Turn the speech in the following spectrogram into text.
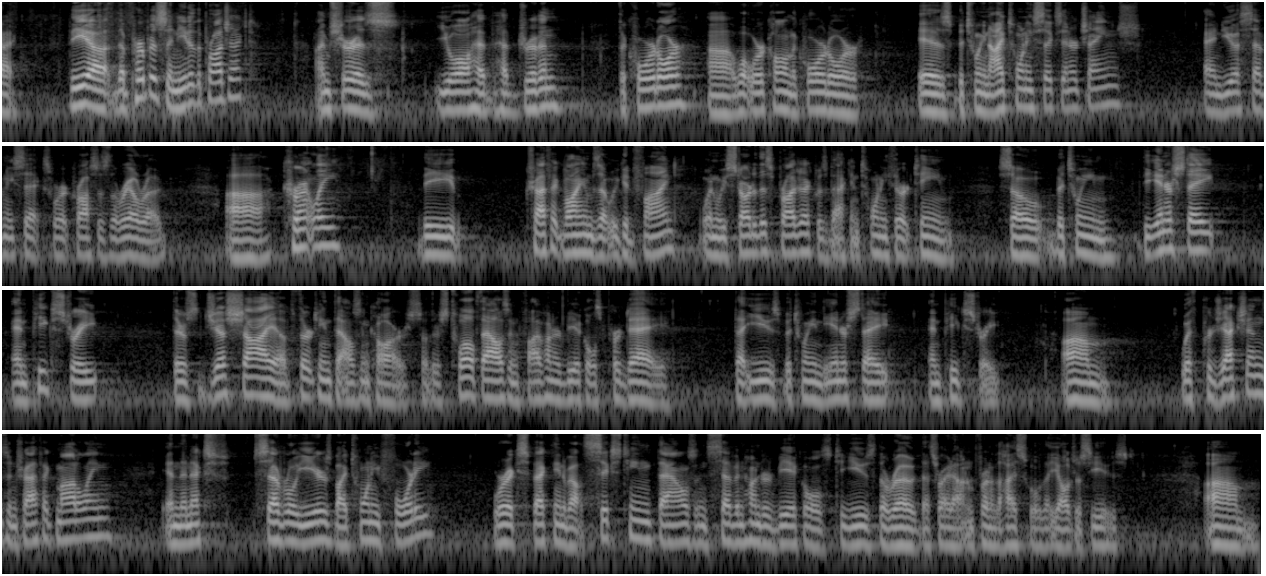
Okay. The, uh, the purpose and need of the project, I'm sure as you all have, have driven the corridor, uh, what we're calling the corridor is between I-26 interchange and US 76, where it crosses the railroad. Uh, Currently, the traffic volumes that we could find when we started this project was back in 2013. So between the interstate and Peak Street, there's just shy of 13,000 cars. So there's 12,500 vehicles per day that use between the interstate and Peak Street. Um, With projections and traffic modeling, in the next several years, by 2040, we're expecting about 16,700 vehicles to use the road that's right out in front of the high school that y'all just used. Um,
